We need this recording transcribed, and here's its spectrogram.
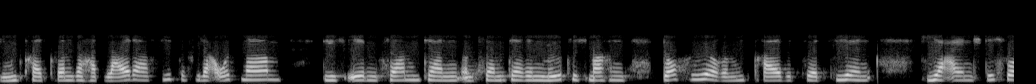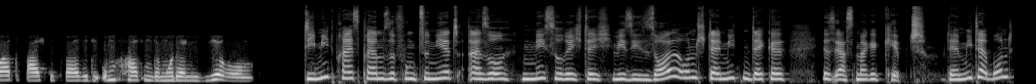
Die Mietpreisbremse hat leider viel zu viele Ausnahmen die es eben Vermietern und Vermieterinnen möglich machen, doch höhere Mietpreise zu erzielen. Hier ein Stichwort beispielsweise die umfassende Modernisierung. Die Mietpreisbremse funktioniert also nicht so richtig, wie sie soll und der Mietendeckel ist erstmal gekippt. Der Mieterbund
